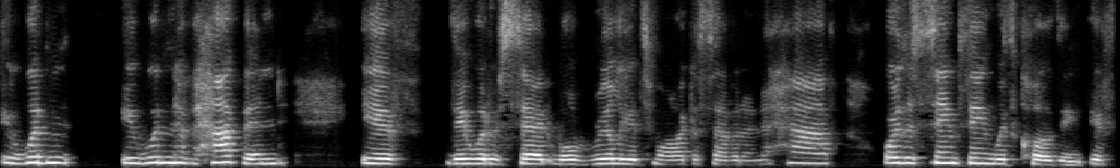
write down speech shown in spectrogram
it wouldn't it wouldn't have happened if they would have said, well, really, it's more like a seven and a half. Or the same thing with clothing. If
